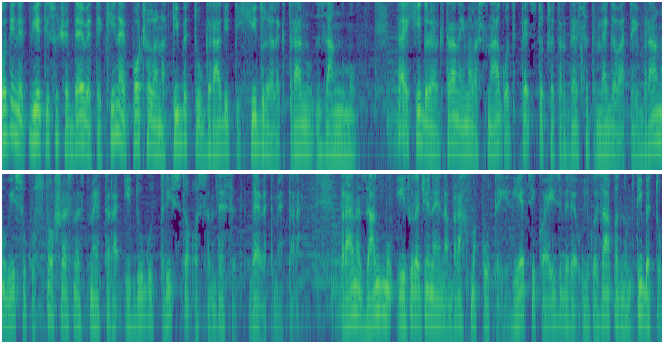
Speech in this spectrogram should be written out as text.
Godine 2009. Kina je počela na Tibetu graditi hidroelektranu Zangmu. Ta je hidroelektrana imala snagu od 540 MW i branu visoku 116 metara i dugu 389 metara. Brana Zangmu izgrađena je na Brahmaputri, rijeci koja izvire u jugozapadnom Tibetu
